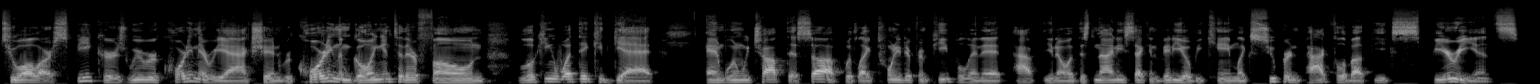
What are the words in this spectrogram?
to all our speakers, we were recording their reaction, recording them going into their phone, looking at what they could get. And when we chopped this up with like 20 different people in it, you know, this 90 second video became like super impactful about the experience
